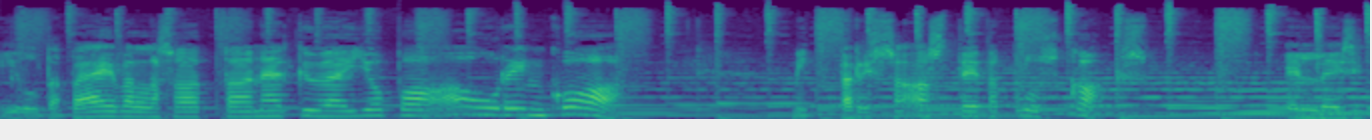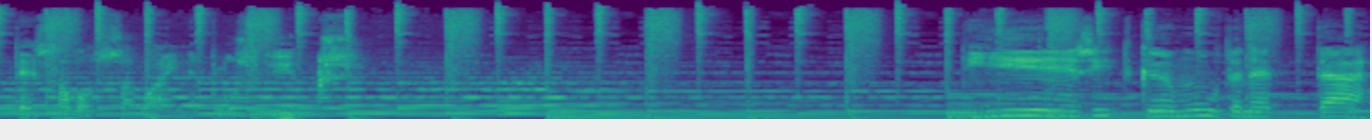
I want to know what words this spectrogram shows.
Iltapäivällä saattaa näkyä jopa aurinkoa. Mittarissa asteita plus kaksi ellei sitten Salossa vain plus yksi. Tiesitkö muuten, että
